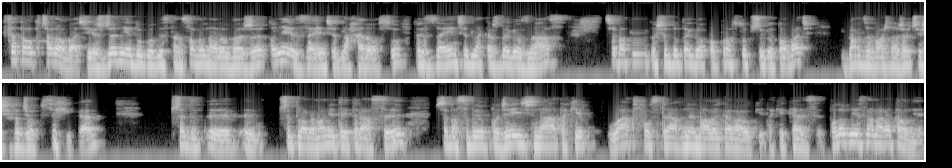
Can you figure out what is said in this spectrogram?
chcę to odczarować. Jeżdżenie długodystansowe na rowerze to nie jest zajęcie dla herosów, to jest zajęcie dla każdego z nas. Trzeba tylko się do tego po prostu przygotować i bardzo ważna rzecz, jeśli chodzi o psychikę, przed, y, y, przy planowaniu tej trasy trzeba sobie ją podzielić na takie łatwo strawne małe kawałki, takie kęsy. Podobnie jest na maratonie.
